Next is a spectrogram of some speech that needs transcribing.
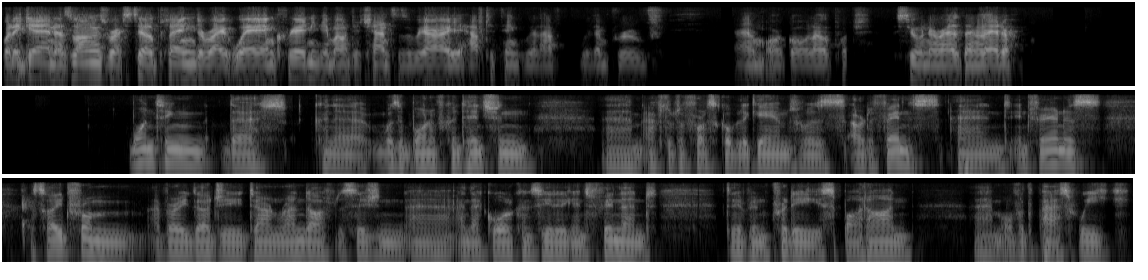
but again, as long as we're still playing the right way and creating the amount of chances we are, you have to think we'll have we'll improve um, our goal output sooner rather than later. One thing that kind of was a bone of contention um, after the first couple of games was our defence. And in fairness, aside from a very dodgy Darren Randolph decision uh, and that goal conceded against Finland, they've been pretty spot on um, over the past week.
